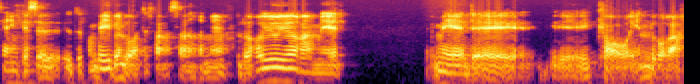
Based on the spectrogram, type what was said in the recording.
tänka sig utifrån Bibeln då att det fanns andra människor, det har ju att göra med, med eh, Kain då. Va?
